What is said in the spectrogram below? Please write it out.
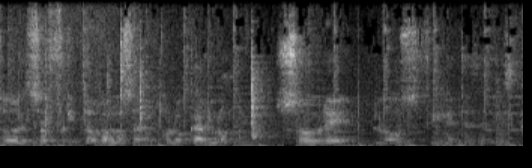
todo el sofrito vamos a colocarlo sobre los filetes de pescado.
